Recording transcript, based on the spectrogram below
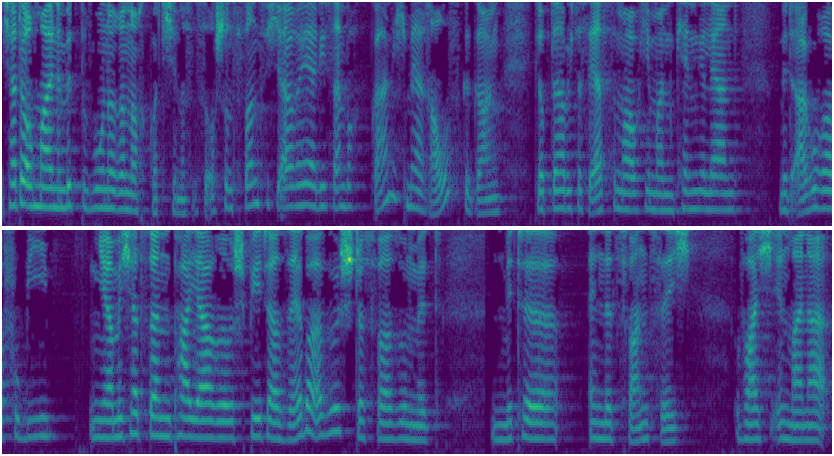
ich hatte auch mal eine Mitbewohnerin, ach Gottchen, das ist auch schon 20 Jahre her, die ist einfach gar nicht mehr rausgegangen. Ich glaube, da habe ich das erste Mal auch jemanden kennengelernt mit Agoraphobie. Ja, mich hat es dann ein paar Jahre später selber erwischt. Das war so mit Mitte, Ende 20, war ich in meiner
